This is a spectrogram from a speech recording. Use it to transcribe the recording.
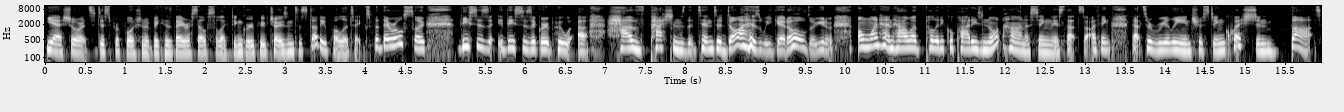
yeah, sure, it's disproportionate because they're a self-selecting group who've chosen to study politics, but they're also this is this is a group who uh, have passions that tend to die as we get older. You know, on one hand, how are political parties not harnessing this? That's I think that's a really interesting question. But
